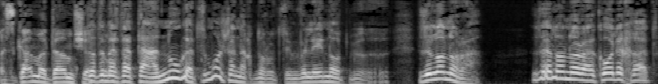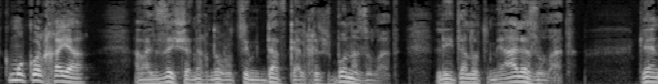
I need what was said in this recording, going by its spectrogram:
אז גם אדם שאתה... זאת אומרת, התענוג עצמו שאנחנו רוצים, וליהנות, זה לא נורא. זה לא נורא, כל אחד, כמו כל חיה. אבל זה שאנחנו רוצים דווקא על חשבון הזולת, להתעלות מעל הזולת, כן,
